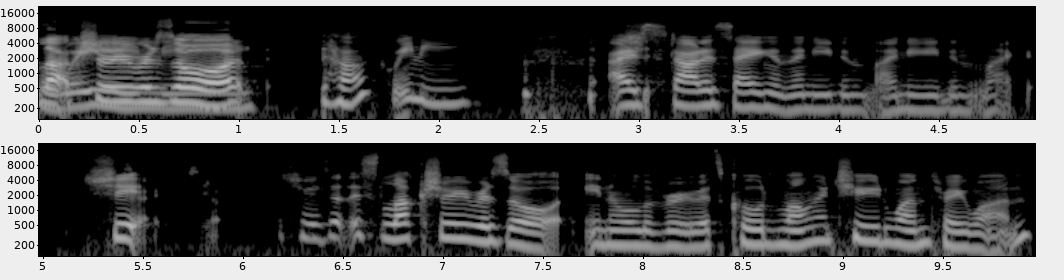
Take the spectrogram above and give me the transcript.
luxury resort. Huh? Queenie. I started saying it, and then you didn't. I knew you didn't like it. She, she was at this luxury resort in Uluru. It's called Longitude 131.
